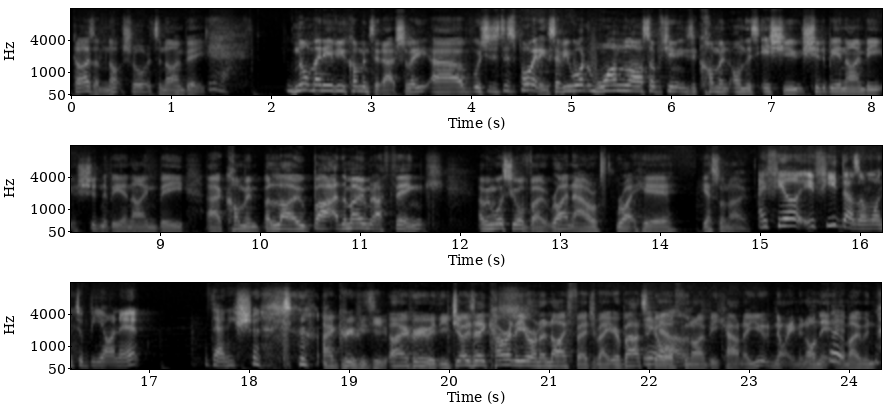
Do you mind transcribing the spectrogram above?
guys, I'm not sure it's a 9B. Yeah. Not many of you commented actually, uh, which is disappointing. So if you want one last opportunity to comment on this issue, should it be a 9B? Shouldn't it be a 9B? Uh, comment below. But at the moment, I think, I mean, what's your vote right now, right here? Yes or no? I feel if he doesn't want to be on it, then he shouldn't. I agree with you. I agree with you. Jose, currently you're on a knife edge, mate. You're about to yeah. go off the 9B counter. You're not even on it but, at the moment.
